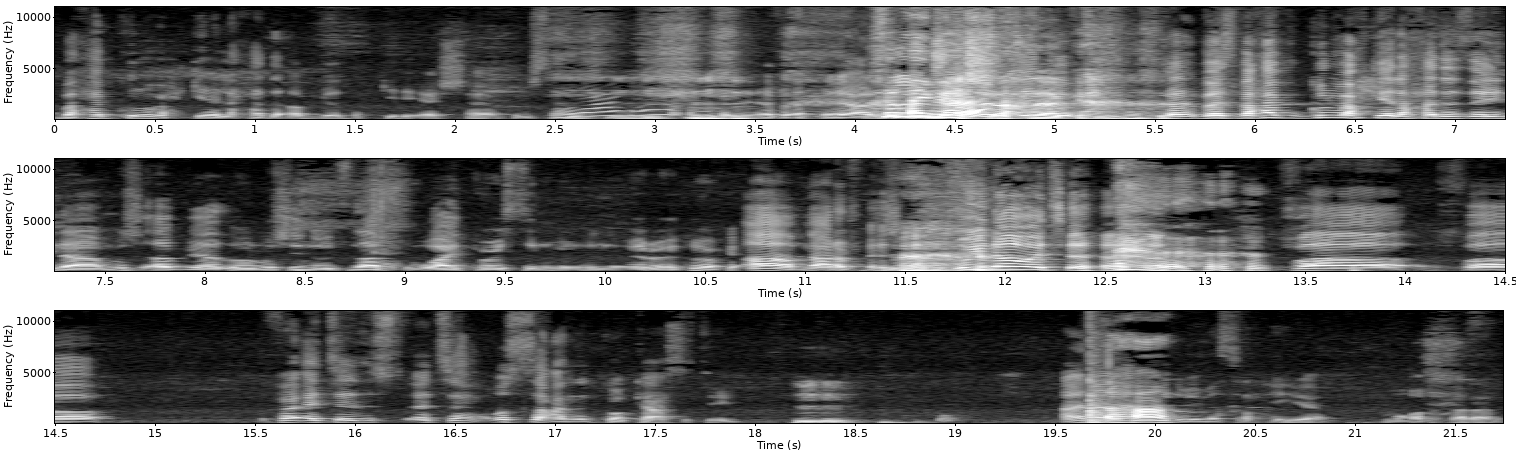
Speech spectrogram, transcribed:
بحب كل ما بحكيها لحدا أبيض بحكي لي إيش هاي؟ مش يعني خليني؟ أشرح لك. بس بحب كل ما احكي لحدا زينا مش أبيض أو مش إنه it's not white person انه كل ما بحكي آه بنعرف إيش. we know it ف ف ف it's قصة عن ال caucasity. أنا. كنت بمسرحية مؤخرا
